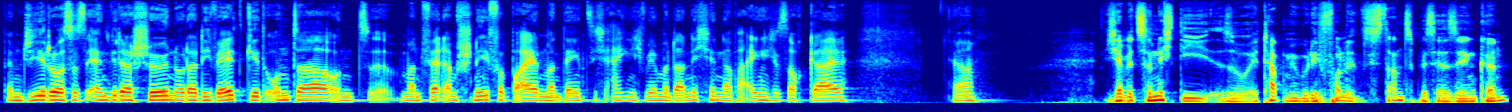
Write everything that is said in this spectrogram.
Beim Giro ist es entweder schön oder die Welt geht unter und äh, man fährt am Schnee vorbei und man denkt sich, eigentlich will man da nicht hin, aber eigentlich ist es auch geil. Ja. Ich habe jetzt noch nicht die so Etappen über die volle Distanz bisher sehen können,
